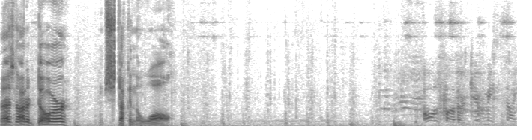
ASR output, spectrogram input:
That's not a door. I'm stuck in the wall. All Father, give me sight.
